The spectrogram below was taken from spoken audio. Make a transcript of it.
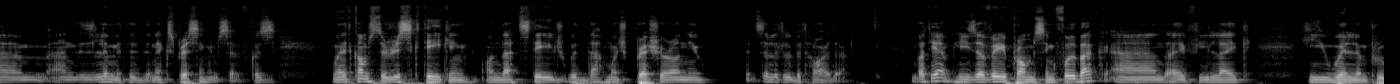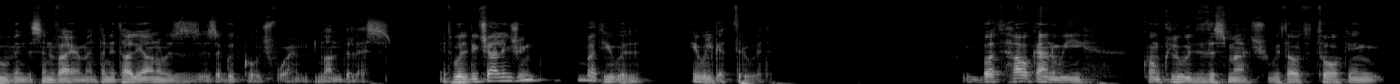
um, and is limited in expressing himself because when it comes to risk taking on that stage with that much pressure on you, it's a little bit harder. But yeah, he's a very promising fullback, and I feel like he will improve in this environment. And Italiano is, is a good coach for him, nonetheless. It will be challenging, but he will he will get through it. But how can we conclude this match without talking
